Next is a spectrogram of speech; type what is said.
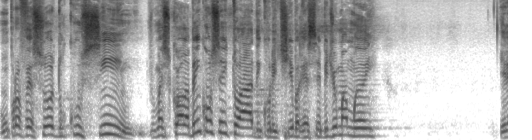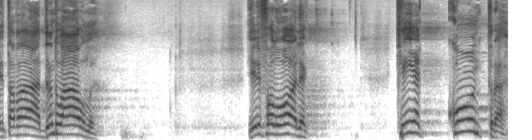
um professor do cursinho, de uma escola bem conceituada em Curitiba, recebi de uma mãe. Ele estava dando aula. E ele falou: Olha, quem é contra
